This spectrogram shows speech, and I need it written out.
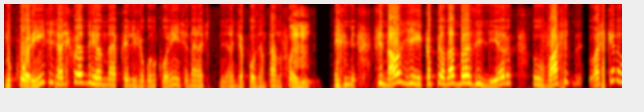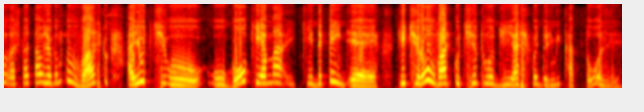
no Corinthians, acho que foi o Adriano na época que ele jogou no Corinthians, né? Antes, antes de aposentar, não foi? Uhum. Final de campeonato brasileiro, o Vasco, eu acho que era, acho que tava jogando com o Vasco, aí o, o, o gol que é que depende, é, que tirou o Vasco o título de, acho que foi 2014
